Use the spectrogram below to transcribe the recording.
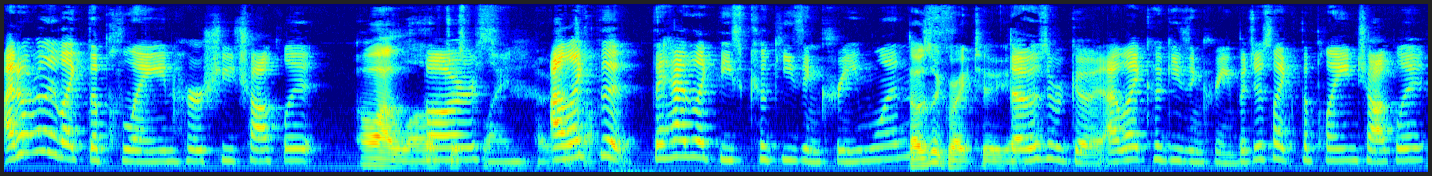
I don't really like the plain Hershey chocolate. Oh, I love Bars. just plain. I like the they had like these cookies and cream ones. Those are great too. Yeah. Those were good. I like cookies and cream, but just like the plain chocolate,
